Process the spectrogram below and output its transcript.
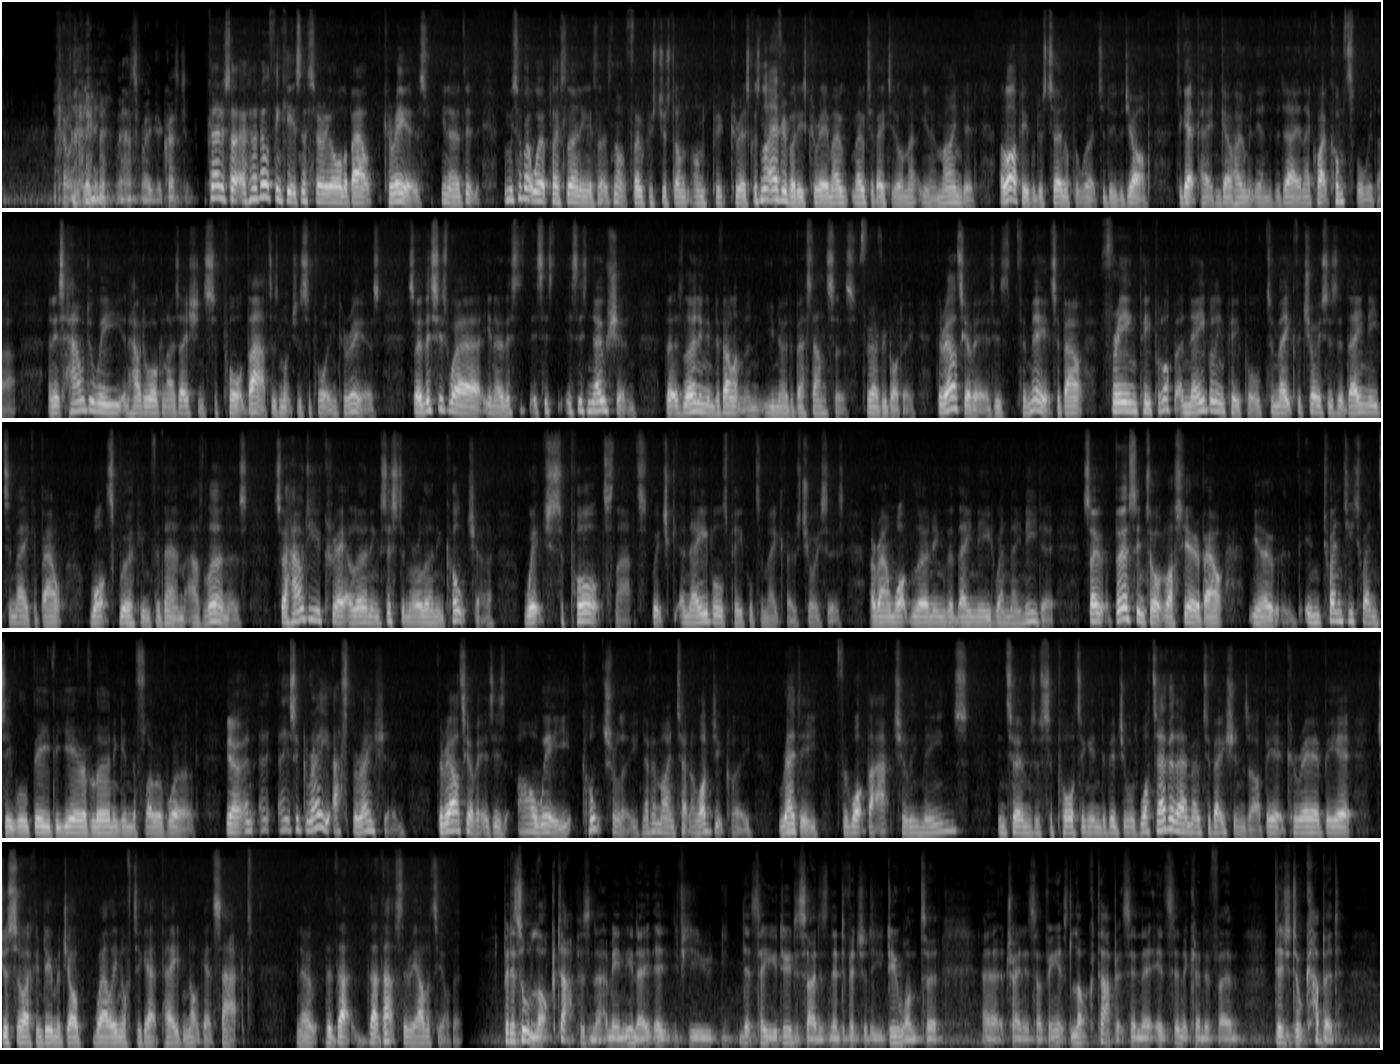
currently doing? That's a very good question. Can I just say, I don't think it's necessarily all about careers. You know, the, when we talk about workplace learning, it's, it's not focused just on, on careers because not everybody's career mo- motivated or you know minded. A lot of people just turn up at work to do the job, to get paid and go home at the end of the day, and they're quite comfortable with that. And it's how do we and how do organisations support that as much as supporting careers? So this is where you know this is this is this notion that as learning and development, you know the best answers for everybody. The reality of it is, is for me, it's about freeing people up, enabling people to make the choices that they need to make about what's working for them as learners. So how do you create a learning system or a learning culture which supports that, which enables people to make those choices? around what learning that they need when they need it. So Bersin talked last year about, you know, in 2020 will be the year of learning in the flow of work. You know, and, and it's a great aspiration. The reality of it is, is are we culturally, never mind technologically, ready for what that actually means in terms of supporting individuals, whatever their motivations are, be it career, be it just so I can do my job well enough to get paid and not get sacked. You know that, that that that's the reality of it. But it's all locked up, isn't it? I mean, you know, if you let's say you do decide as an individual that you do want to uh, train in something, it's locked up. It's in a, it's in a kind of um, digital cupboard.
